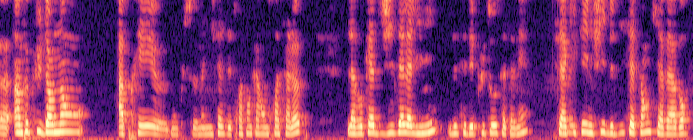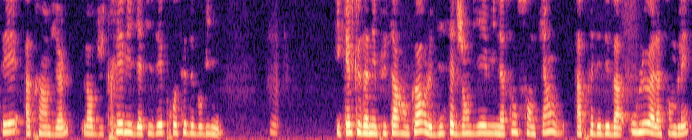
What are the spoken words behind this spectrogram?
Un peu plus d'un an après euh, donc ce manifeste des 343 salopes, l'avocate Gisèle Halimi, décédée plus tôt cette année, fait acquitter une fille de 17 ans qui avait avorté après un viol lors du très médiatisé procès de Bobigny. Mm. Et quelques années plus tard encore, le 17 janvier 1975, après des débats houleux à l'Assemblée,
